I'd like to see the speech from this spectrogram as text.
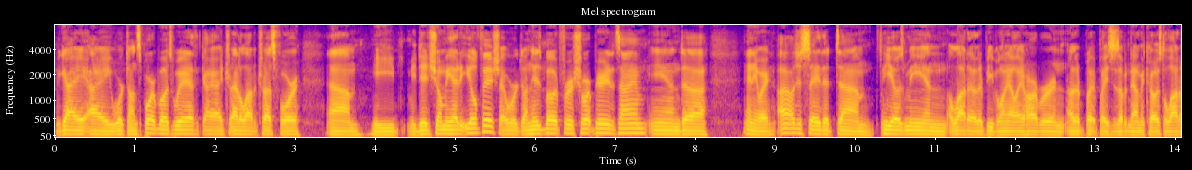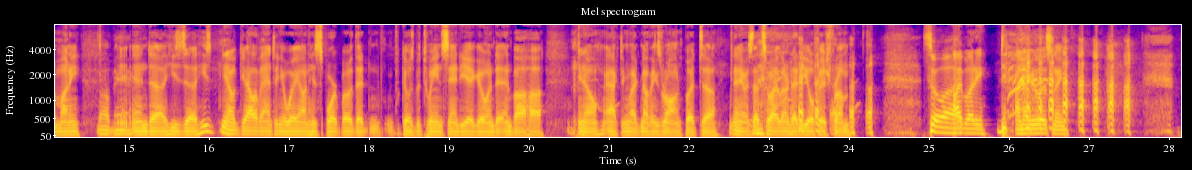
The guy I worked on sport boats with, guy I had a lot of trust for. Um, he he did show me how to eel fish. I worked on his boat for a short period of time, and uh, anyway, I'll just say that um, he owes me and a lot of other people in LA Harbor and other places up and down the coast a lot of money. Oh, man. And uh, he's uh, he's you know gallivanting away on his sport boat that goes between San Diego and, and Baja, you know, acting like nothing's wrong. But uh, anyways, that's who I learned how to eel fish from. So uh, Hi, buddy. I know you're listening.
